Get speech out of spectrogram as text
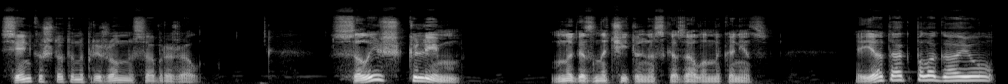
Сенька что-то напряженно соображал. — Слышь, Клим, — многозначительно сказал он наконец, — я так полагаю,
